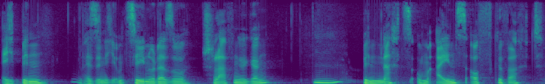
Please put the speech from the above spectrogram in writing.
Ich bin, weiß ich nicht, um 10 oder so schlafen gegangen. Mhm. Bin nachts um eins aufgewacht.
